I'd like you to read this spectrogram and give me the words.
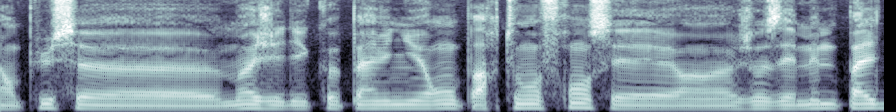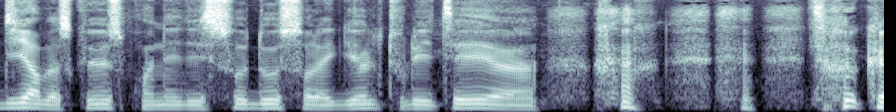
en plus, euh, moi, j'ai des copains vignerons partout en France et euh, j'osais même pas le dire parce qu'eux se prenaient des seaux d'eau sur la gueule tout l'été. euh. Donc,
